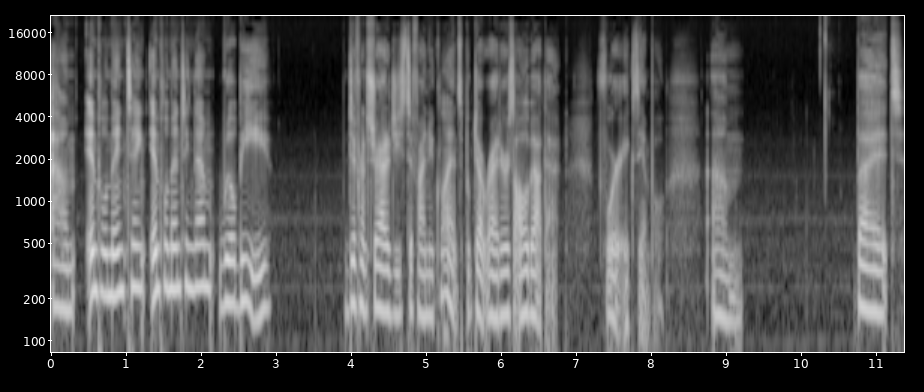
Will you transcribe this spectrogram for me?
um, implementing implementing them will be different strategies to find new clients. Booked Out Writer is all about that, for example. Um, but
